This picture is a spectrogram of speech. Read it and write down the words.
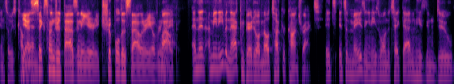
And so he's coming yeah, in. 600,000 a year. He tripled his salary overnight. Wow. And then I mean, even that compared to a Mel Tucker contract, it's it's amazing, and he's willing to take that, and he's going to do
